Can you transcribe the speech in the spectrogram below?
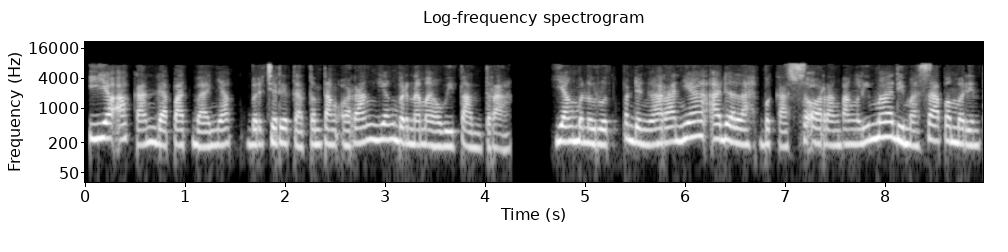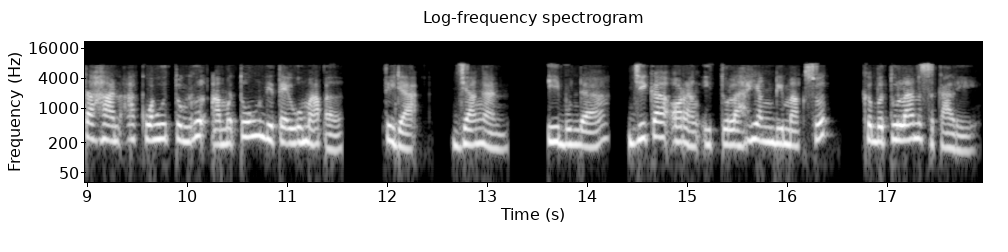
Ia akan dapat banyak bercerita tentang orang yang bernama Witantra. Yang menurut pendengarannya adalah bekas seorang panglima di masa pemerintahan Aku Tunggul Ametung di TU Mapel. Tidak, jangan. Ibunda, jika orang itulah yang dimaksud, kebetulan sekali.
